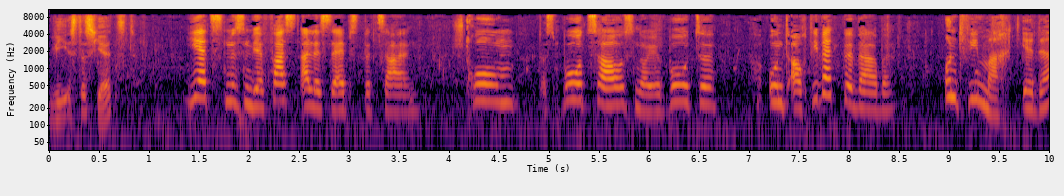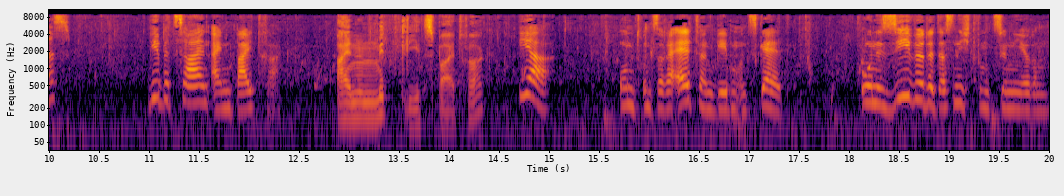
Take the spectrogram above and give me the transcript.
wie ist es jetzt? Jetzt müssen wir fast alles selbst bezahlen. Strom, das Bootshaus, neue Boote und auch die Wettbewerbe. Und wie macht ihr das? Wir bezahlen einen Beitrag. Einen Mitgliedsbeitrag? Ja. Und unsere Eltern geben uns Geld. Ohne sie würde das nicht funktionieren.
